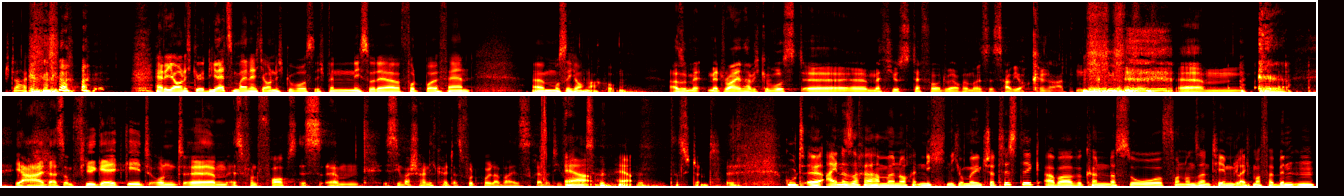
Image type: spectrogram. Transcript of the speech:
Stark. hätte ich auch nicht, die letzten beiden hätte ich auch nicht gewusst. Ich bin nicht so der Football-Fan. Ähm, muss ich auch nachgucken. Also Matt Ryan habe ich gewusst, äh, Matthew Stafford, wer auch immer es ist, habe ich auch geraten. ähm, ja, da es um viel Geld geht und ähm, es von Forbes ist, ähm, ist die Wahrscheinlichkeit, dass Football dabei ist, relativ ja, groß. Ja, das stimmt. Gut, äh, eine Sache haben wir noch, nicht, nicht unbedingt Statistik, aber wir können das so von unseren Themen gleich mal verbinden.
